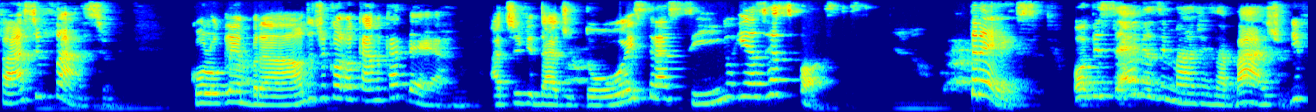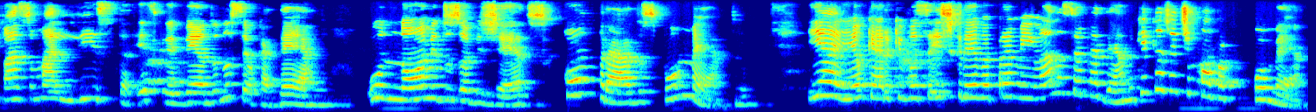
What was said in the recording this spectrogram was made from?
Fácil, fácil. Lembrando de colocar no caderno. Atividade 2, tracinho e as respostas. 3. Observe as imagens abaixo e faça uma lista escrevendo no seu caderno o nome dos objetos comprados por metro. E aí eu quero que você escreva para mim lá no seu caderno o que, que a gente compra por metro.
